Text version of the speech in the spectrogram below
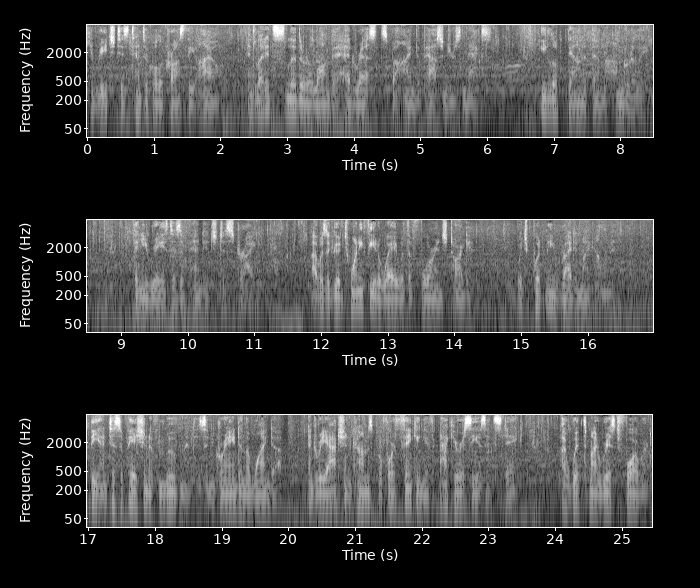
he reached his tentacle across the aisle and let it slither along the headrests behind the passengers' necks. He looked down at them hungrily. Then he raised his appendage to strike. I was a good 20 feet away with a 4 inch target, which put me right in my element. The anticipation of movement is ingrained in the windup, and reaction comes before thinking if accuracy is at stake. I whipped my wrist forward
